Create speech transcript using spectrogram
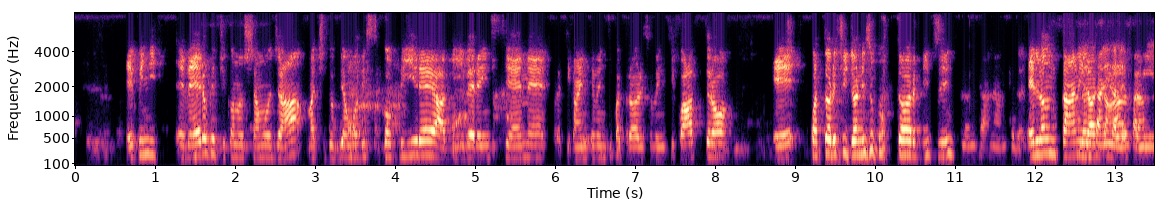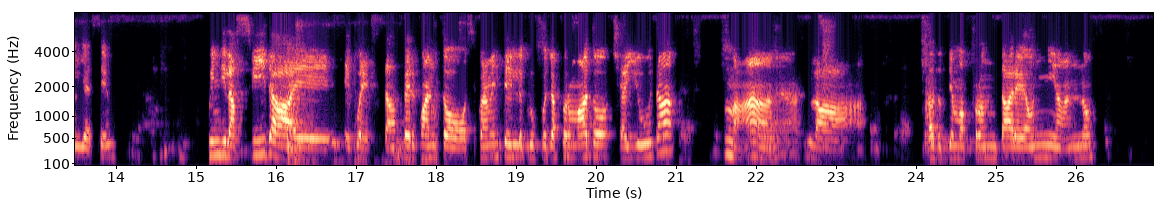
E quindi è vero che ci conosciamo già, ma ci dobbiamo riscoprire a vivere insieme praticamente 24 ore su 24 e 14 giorni su 14 lontani anche dalle, e lontani, lontani da dalle famiglie, sì. Quindi la sfida è, è, questa, per quanto sicuramente il gruppo già formato ci aiuta, ma la, la dobbiamo affrontare ogni anno.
